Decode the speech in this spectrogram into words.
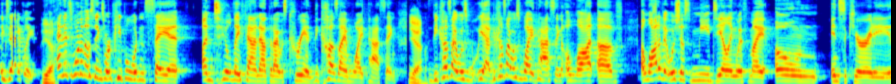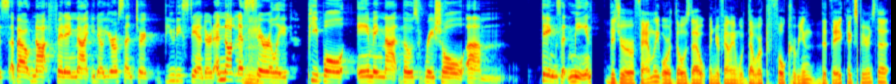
Exactly. Yeah. And it's one of those things where people wouldn't say it until they found out that I was Korean because I am white passing. Yeah. Because I was yeah, because I was white passing, a lot of a lot of it was just me dealing with my own insecurities about not fitting that, you know, Eurocentric beauty standard and not necessarily people aiming that those racial um things at me. Did your family or those that in your family that were full Korean, did they experience that?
